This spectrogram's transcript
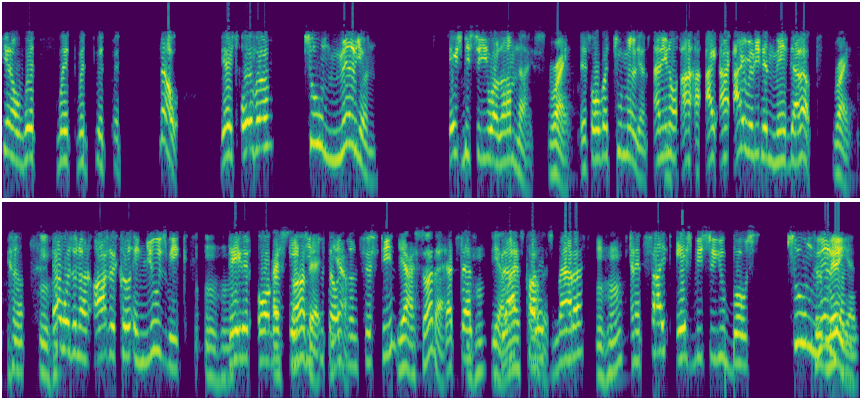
you know, with, with, with, with, with no, there's over 2 million HBCU alumni. Right. It's over two million, and you know, I I I, I really didn't make that up. Right. You know, Mm-hmm. that was in an article in Newsweek mm-hmm. dated August I 18, that, yeah. 2015. Yeah, I saw that. That says Mhm. Yeah, Black College Matter, Mm-hmm. and it cites HBCU boasts two, two million. million.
